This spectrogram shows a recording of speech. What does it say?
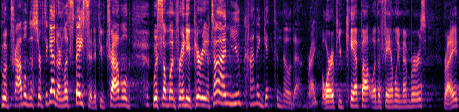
who have traveled and served together. And let's face it, if you've traveled with someone for any period of time, you kind of get to know them, right? Or if you camp out with the family members, right?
